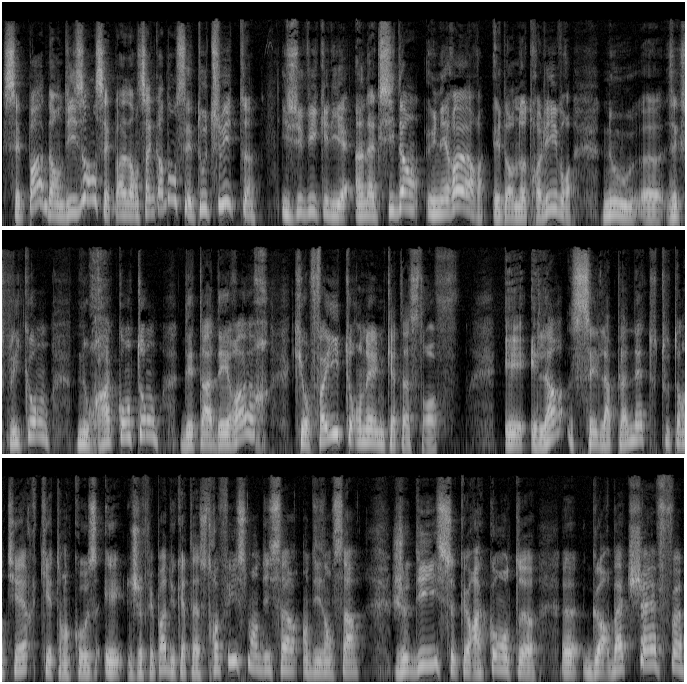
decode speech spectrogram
c'est pas dans 10 ans, c'est pas dans 50 ans, c'est tout de suite. Il suffit qu'il y ait un accident, une erreur. Et dans notre livre, nous euh, expliquons, nous racontons des tas d'erreurs qui ont failli tourner une catastrophe. Et, là, c'est la planète tout entière qui est en cause. Et je fais pas du catastrophisme en, disant ça. Je dis ce que raconte euh, Gorbatchev,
